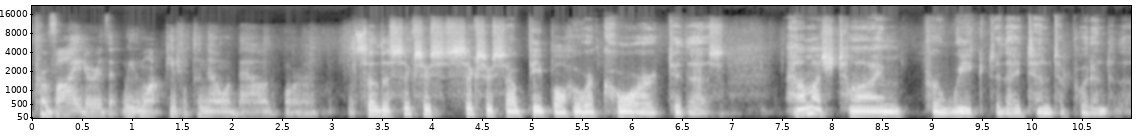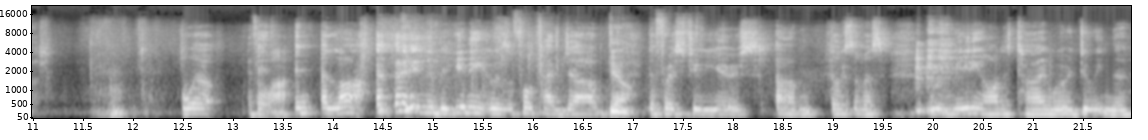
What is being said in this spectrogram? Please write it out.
provider that we want people to know about or so the six or six or so people who are core to this how much time per week do they tend to put into this? Well it's a lot. in, a lot. In the beginning it was a full-time job. Yeah. The first few years um, those of us who were meeting all the time we were doing the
